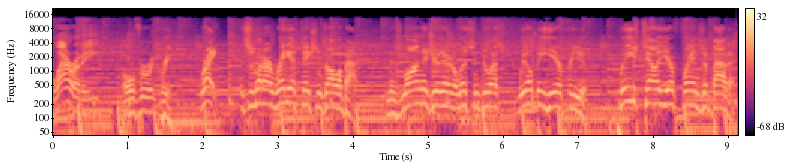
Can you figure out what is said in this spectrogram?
clarity over agreement. Right. This is what our radio station is all about. And as long as you're there to listen to us, we'll be here for you. Please tell your friends about it.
